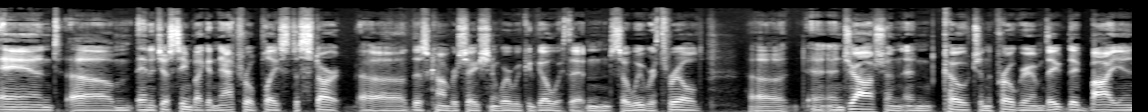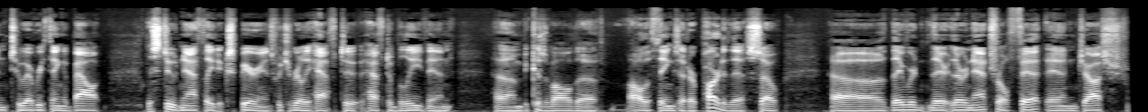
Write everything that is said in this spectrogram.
and um, and it just seemed like a natural place to start uh, this conversation where we could go with it. And so we were thrilled. Uh, and, Josh and, and Coach and the program they they buy into everything about the student athlete experience, which you really have to have to believe in um, because of all the all the things that are part of this. So uh, they were they're, they're a natural fit, and Josh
